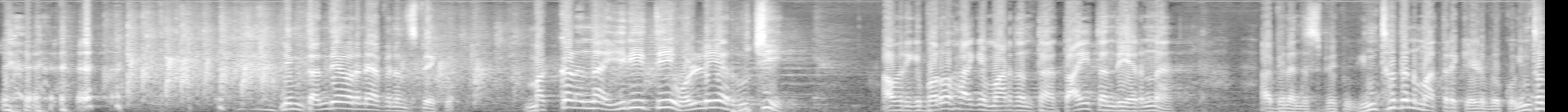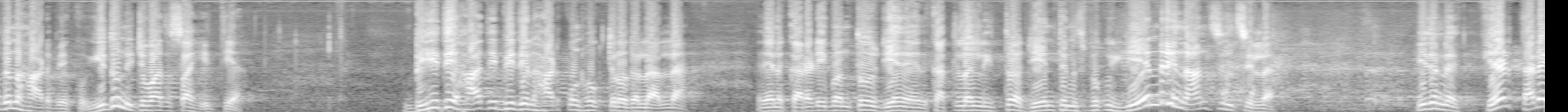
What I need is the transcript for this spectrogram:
ನಿಮ್ಮ ತಂದೆಯವರನ್ನೇ ಅಭಿನಂದಿಸಬೇಕು. ಮಕ್ಕಳನ್ನು ಈ ರೀತಿ ಒಳ್ಳೆಯ ರುಚಿ ಅವರಿಗೆ ಬರೋ ಹಾಗೆ ಮಾಡಿದಂಥ ತಾಯಿ ತಂದೆಯರನ್ನ ಅಭಿನಂದಿಸಬೇಕು. ಇಂಥದ್ದನ್ನು ಮಾತ್ರ ಕೇಳಬೇಕು, ಇಂಥದ್ದನ್ನು ಹಾಡಬೇಕು. ಇದು ನಿಜವಾದ ಸಾಹಿತ್ಯ. ಬೀದಿ ಹಾದಿ ಬೀದಿಯಲ್ಲಿ ಹಾಡ್ಕೊಂಡು ಹೋಗ್ತಿರೋದಲ್ಲ ಅಲ್ಲ? ಏನು ಕರಡಿ ಬಂತು, ಜೇ ಕತ್ಲಲ್ಲಿ ಇತ್ತು, ಜೇನು ತಿನ್ನಿಸ್ಬೇಕು? ಏನ್ರಿ ನಾನು ಇಲ್ಲ. ಇದನ್ನು ಕೇಳಿ ತಲೆ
